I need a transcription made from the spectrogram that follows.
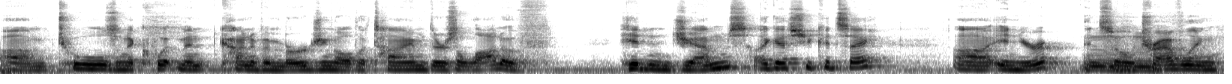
um, tools and equipment kind of emerging all the time. There's a lot of hidden gems, I guess you could say, uh, in Europe. And so traveling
